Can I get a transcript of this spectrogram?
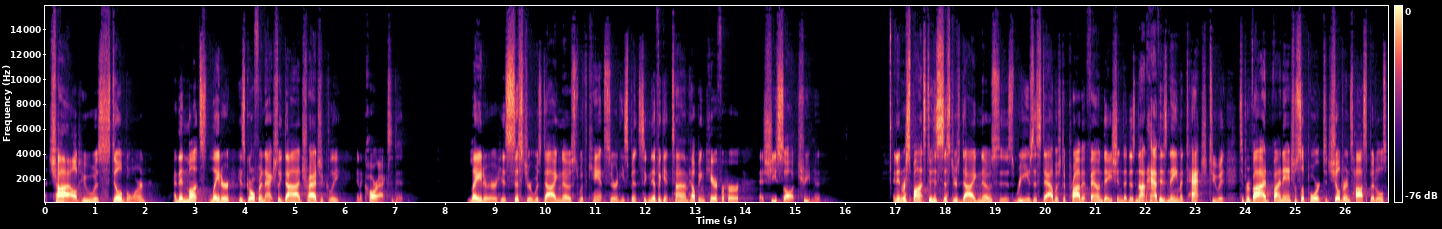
a child who was stillborn, and then months later, his girlfriend actually died tragically in a car accident. Later, his sister was diagnosed with cancer, and he spent significant time helping care for her as she sought treatment. And in response to his sister's diagnosis, Reeves established a private foundation that does not have his name attached to it to provide financial support to children's hospitals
